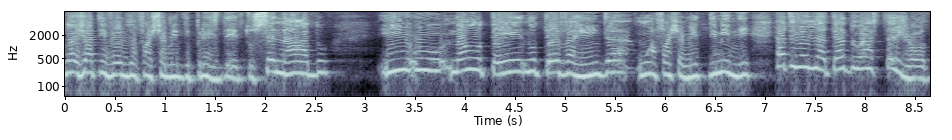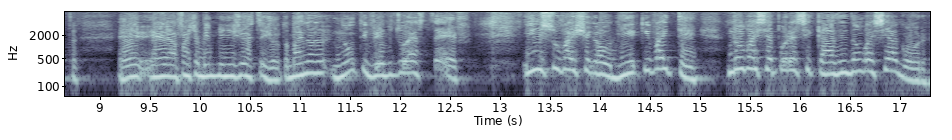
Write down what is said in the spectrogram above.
nós já tivemos afastamento de presidente do Senado e o, não, tem, não teve ainda um afastamento de ministro. Já tivemos até do STJ, é, é, afastamento de ministro do STJ, mas nós não tivemos do STF. Isso vai chegar o dia que vai ter. Não vai ser por esse caso e não vai ser agora.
